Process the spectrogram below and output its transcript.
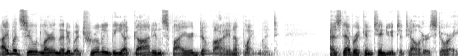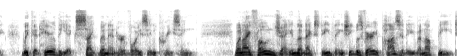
I would soon learn that it would truly be a God inspired divine appointment. As Deborah continued to tell her story, we could hear the excitement in her voice increasing. When I phoned Jane the next evening, she was very positive and upbeat.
